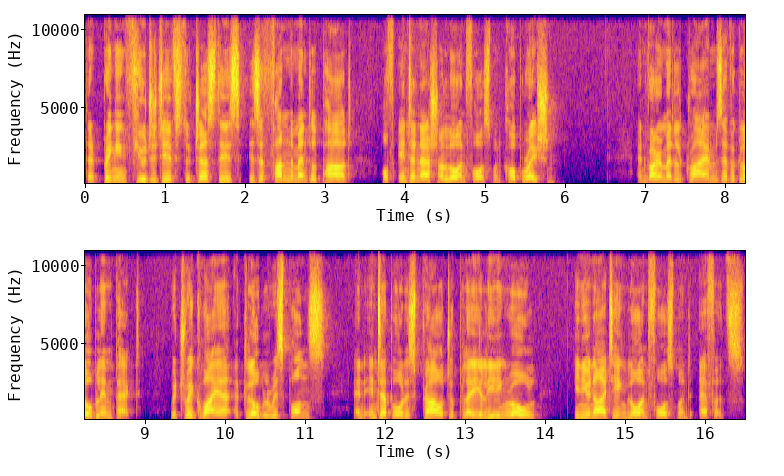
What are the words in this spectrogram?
that bringing fugitives to justice is a fundamental part of international law enforcement cooperation. Environmental crimes have a global impact, which require a global response, and Interpol is proud to play a leading role in uniting law enforcement efforts.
